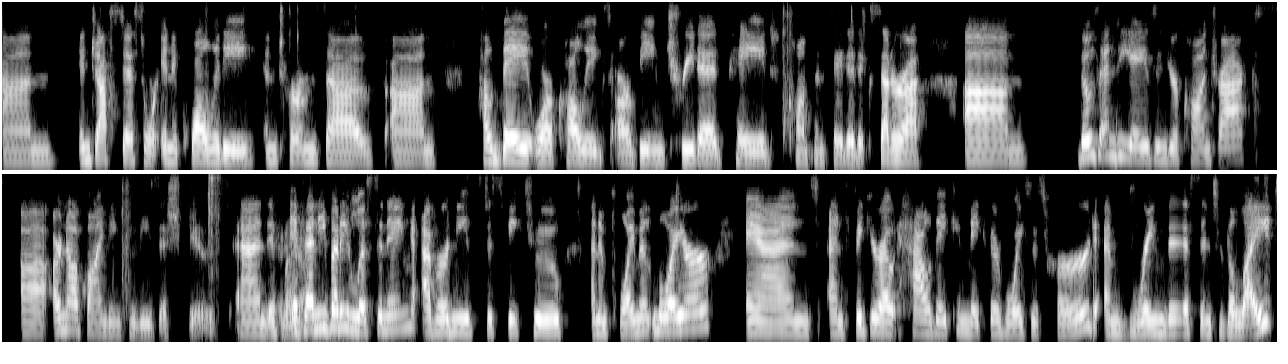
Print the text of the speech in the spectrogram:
um, injustice or inequality in terms of um, how they or colleagues are being treated, paid, compensated, etc. Um, those NDAs in your contracts uh, are not binding to these issues. And if, if anybody listening ever needs to speak to an employment lawyer and and figure out how they can make their voices heard and bring this into the light,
